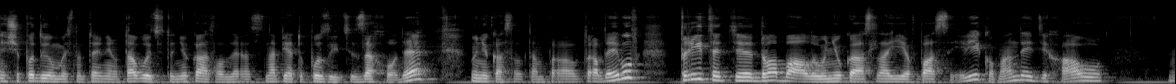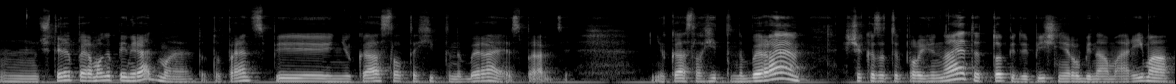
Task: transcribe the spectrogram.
Якщо подивимось на турнірну таблицю, то Ньюкасл зараз на п'яту позицію заходить. Ну, Ньюкасл там правда і був. 32 бали у Ньюкасла є в пасиві. Команда Еді Хау 4 перемоги підряд має. Тобто, в принципі, Ньюкасл та хіт набирає справді. Ньюкасл хіт набирає. Якщо казати про Юнайтед, то підопічні Рубіна Маріма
